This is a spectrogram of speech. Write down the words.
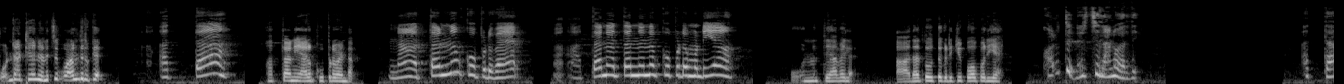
பொண்டாட்டியா நினைச்சு வாழ்ந்திருக்கேன் அத்தா அத்தானி யாரும் கூப்பிட வேண்டாம் நான் அத்தான் தான் கூப்பிடுவேன் அத்தான் அத்தான் தானே கூப்பிட முடியும் ஒன்னும் தேவையில்ல அதான் தூத்துக்கடிக்கு போக போறிய கழுத்து நெரிச்சலான்னு வருது அத்தா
